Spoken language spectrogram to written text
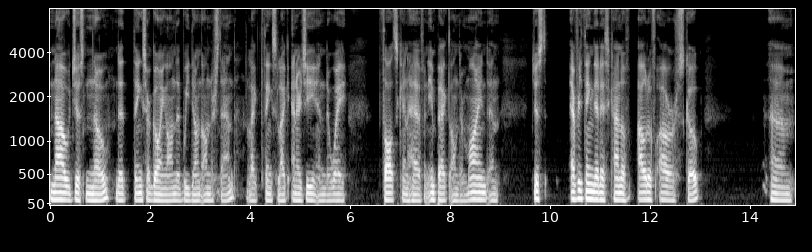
now just know that things are going on that we don't understand, like things like energy and the way thoughts can have an impact on their mind and just everything that is kind of out of our scope. Um,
